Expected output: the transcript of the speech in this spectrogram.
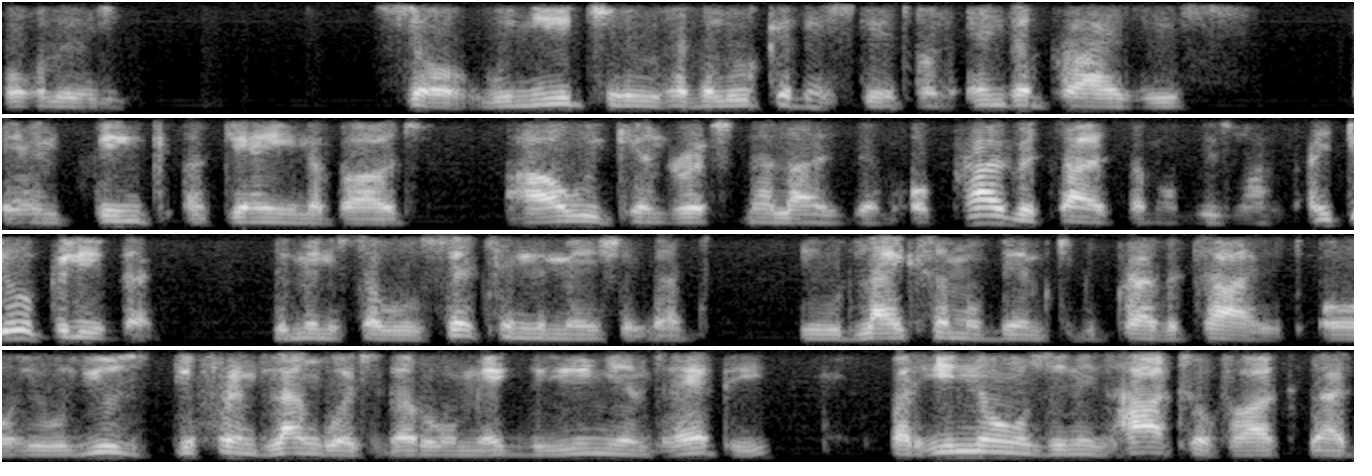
always. So we need to have a look at the state of enterprises and think again about how we can rationalize them or privatize some of these ones. I do believe that the minister will certainly mention that he would like some of them to be privatized, or he will use different language that will make the unions happy. But he knows in his heart of hearts that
